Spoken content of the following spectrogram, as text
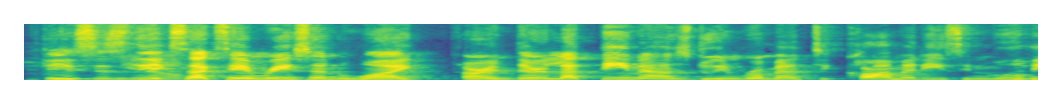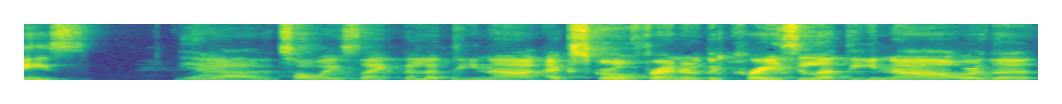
This is you the know? exact same reason why aren't there Latinas doing romantic comedies in movies? Yeah. it's always like the Latina ex girlfriend or the crazy Latina or the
